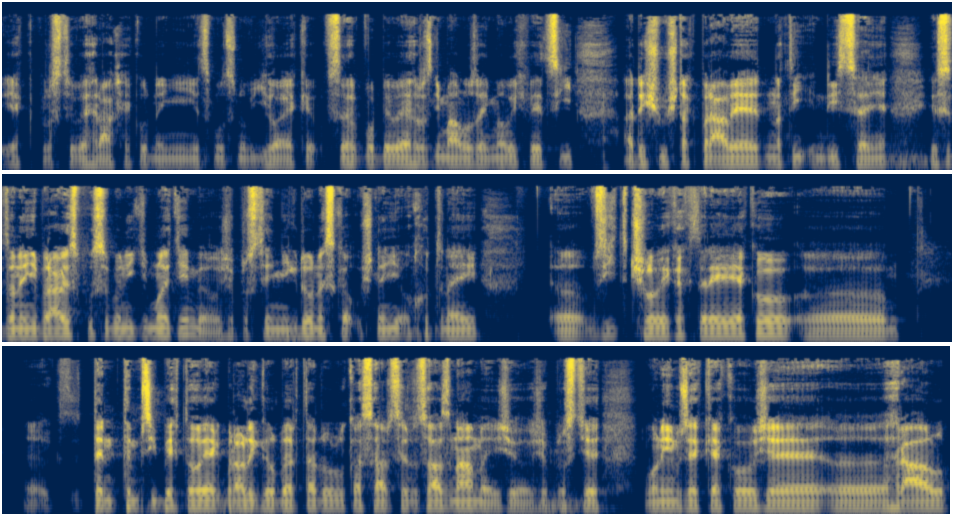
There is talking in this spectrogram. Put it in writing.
jak prostě ve hrách jako není nic moc nového, jak se objevuje hrozně málo zajímavých věcí a když už tak právě na té indie scéně, jestli to není právě způsobený tím letím, jo, že prostě nikdo dneska už není ochotný uh, vzít člověka, který jako uh, ten, ten příběh toho, jak brali Gilberta do LucasArts je docela známý, že, jo? že prostě on jim řekl, jako, že uh, hrál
